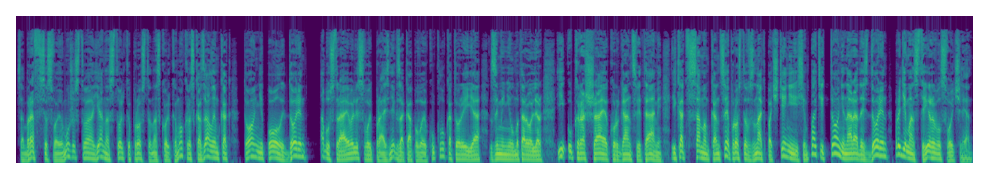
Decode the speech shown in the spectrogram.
Собрав все свое мужество, я настолько просто, насколько мог, рассказал им, как Тонни, Пол и Дорин обустраивали свой праздник, закапывая куклу, которой я заменил мотороллер, и украшая курган цветами, и как в самом конце, просто в знак почтения и симпатии, Тони на радость Дорин продемонстрировал свой член.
